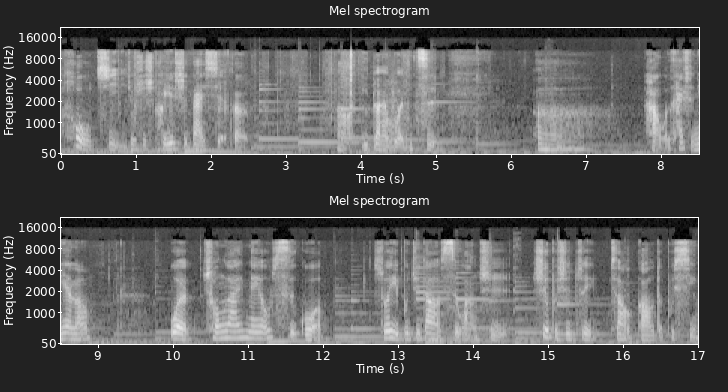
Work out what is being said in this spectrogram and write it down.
后记，就是黑夜时代写的啊一段文字。呃，好，我开始念喽。我从来没有死过。所以不知道死亡是是不是最糟糕的不幸。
